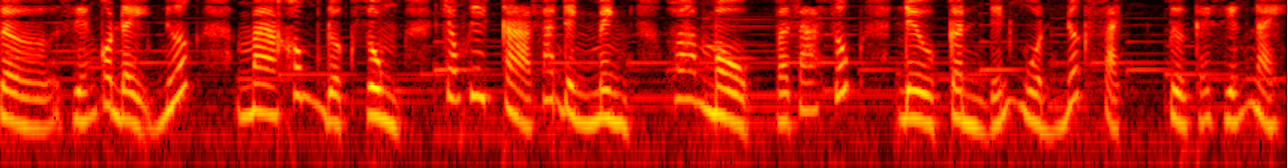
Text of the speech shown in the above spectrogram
Giờ giếng có đầy nước mà không được dùng, trong khi cả gia đình mình, hoa màu và gia súc đều cần đến nguồn nước sạch từ cái giếng này.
